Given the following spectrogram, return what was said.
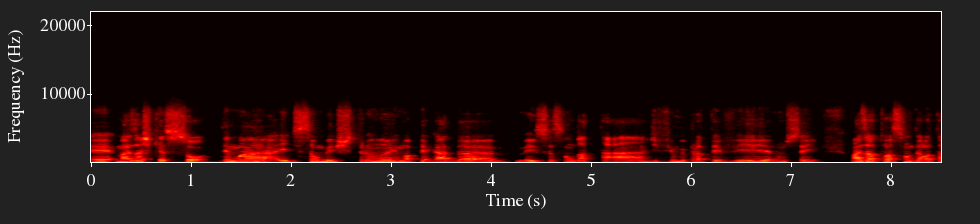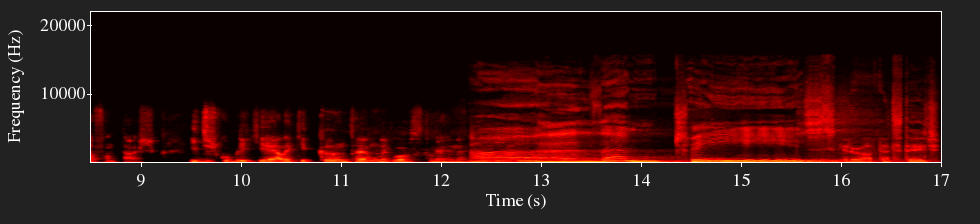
É, mas acho que é só. Tem uma edição meio estranha, uma pegada meio sessão da tarde, filme para TV, não sei. Mas a atuação dela tá fantástica. E descobrir que ela é que canta é um negócio também, né? trees. Get her off that stage.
